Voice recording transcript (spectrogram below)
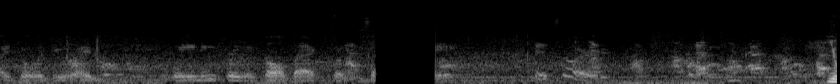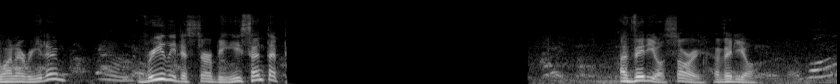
I told you I'm waiting for the call back from Saturday. It's hard. you want to read him? No. Really disturbing. He sent a a video. Sorry, a video. Why?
